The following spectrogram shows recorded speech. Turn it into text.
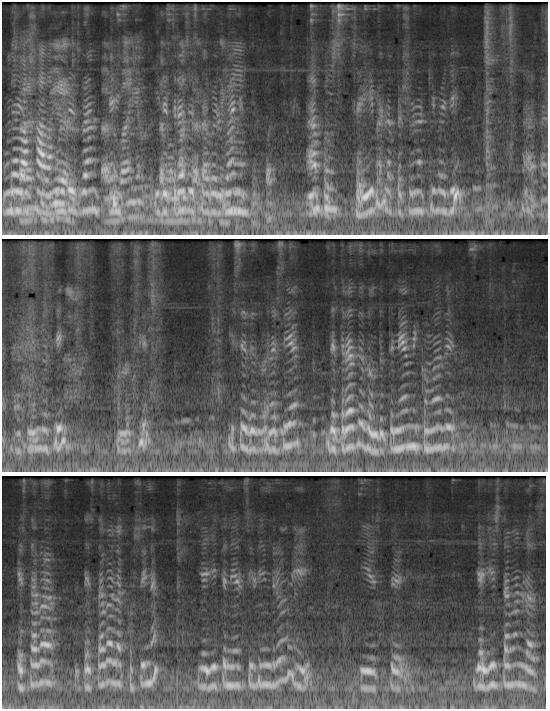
un De bajada. un desván, Al eh, y detrás estaba el baño. que el patio. Ah, pues se iba la persona que iba allí, a- a- haciendo así, con los pies, y se desvanecía detrás de donde tenía mi comadre. Estaba, estaba la cocina y allí tenía el cilindro y, y este y allí estaban las,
